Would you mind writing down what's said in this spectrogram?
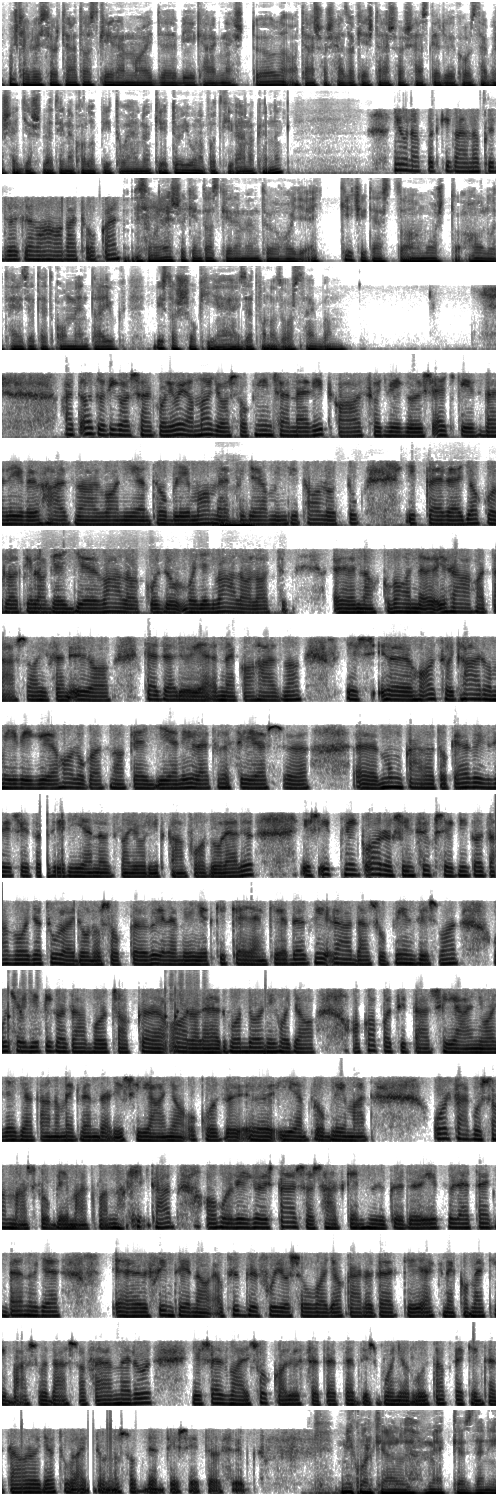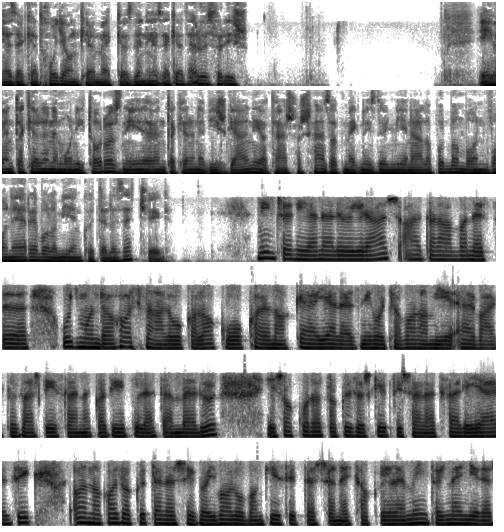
Most először tehát azt kérem majd Bék Ágnestől, a Társasházak és Társasházkerülők Országos Egyesületének alapító elnökétől. Jó napot kívánok ennek! Jó napot kívánok, üdvözlöm a hallgatókat. Szóval elsőként azt kérem öntől, hogy egy kicsit ezt a most hallott helyzetet kommentáljuk. Biztos sok ilyen helyzet van az országban. Hát az az igazság, hogy olyan nagyon sok nincsen, mert ritka az, hogy végül is egy kézben lévő háznál van ilyen probléma, mert ugye, amint itt hallottuk, itt erre gyakorlatilag egy vállalkozó, vagy egy vállalat nak van ráhatása, hiszen ő a kezelője ennek a háznak, és az, hogy három évig halogatnak egy ilyen életveszélyes munkálatok elvégzését, azért ilyen az nagyon ritkán fordul elő, és itt még arra sincs szükség igazából, hogy a tulajdonosok véleményét ki kelljen kérdezni, ráadásul pénz is van, úgyhogy itt igazából csak arra lehet gondolni, hogy a, a kapacitás hiánya, vagy egyáltalán a megrendelés hiánya okoz ilyen problémát. Országosan más problémák vannak inkább, ahol végül is társasházként működő épületekben ugye e, szintén a függő folyosó vagy akár az erkélyeknek a meghibásodása felmerül, és ez már sokkal összetettebb és bonyolultabb tekintete arra, hogy a tulajdonosok döntésétől függ. Mikor kell megkezdeni ezeket? Hogyan kell megkezdeni ezeket? Először is Évente kellene monitorozni, évente kellene vizsgálni a társasházat, megnézni, hogy milyen állapotban van. Van erre valamilyen kötelezettség? Nincsen ilyen előírás, általában ezt úgymond a használók, a lakóknak kell jelezni, hogyha valami elváltozást észlelnek az épületen belül, és akkor azt a közös képviselet felé jelzik. Annak az a kötelessége, hogy valóban készítessen egy szakvéleményt, hogy mennyire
